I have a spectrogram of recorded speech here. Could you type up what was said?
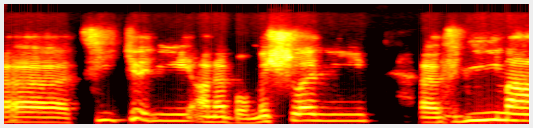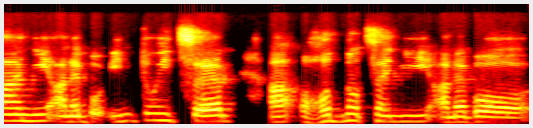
eh, cítění anebo myšlení, Eh, vnímání anebo intuice a hodnocení anebo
